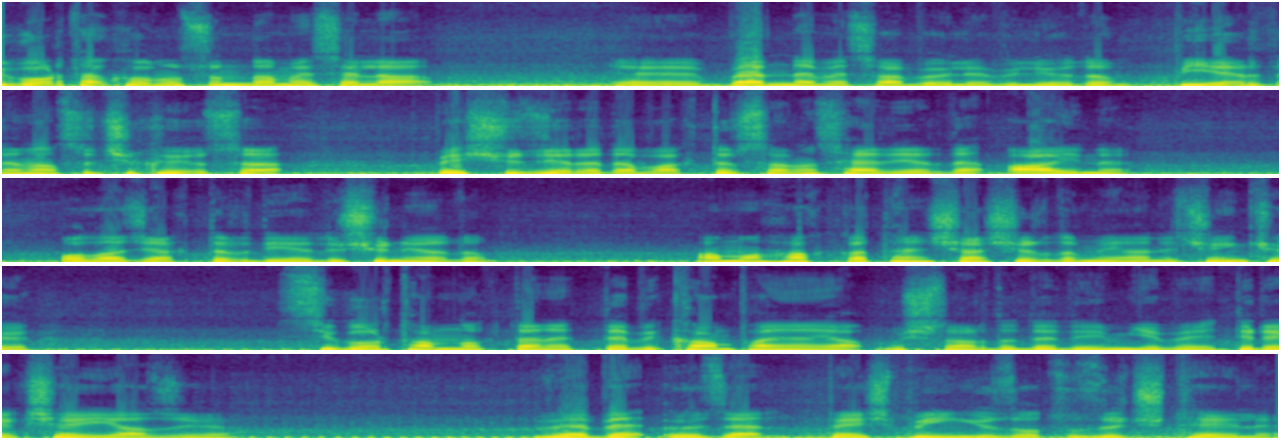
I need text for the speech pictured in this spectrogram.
Sigorta konusunda mesela e, ben de mesela böyle biliyordum. Bir yerde nasıl çıkıyorsa 500 yere de baktırsanız her yerde aynı olacaktır diye düşünüyordum. Ama hakikaten şaşırdım yani çünkü sigortam.net'te bir kampanya yapmışlardı dediğim gibi. Direkt şey yazıyor. Web'e özel 5133 TL.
